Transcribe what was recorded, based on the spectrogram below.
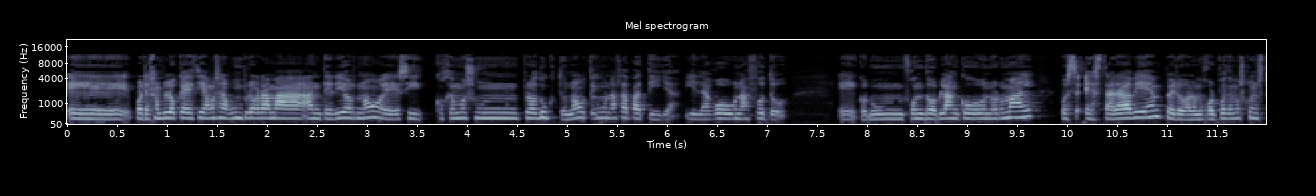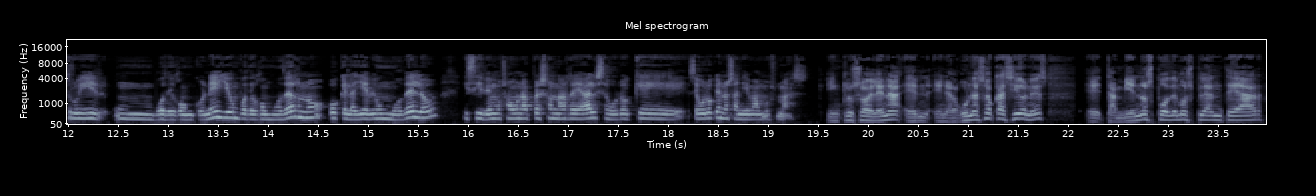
Eh, por ejemplo, lo que decíamos en algún programa anterior, ¿no? Eh, si cogemos un producto, ¿no? Tengo una zapatilla y le hago una foto con un fondo blanco normal, pues estará bien, pero a lo mejor podemos construir un bodegón con ello, un bodegón moderno, o que la lleve un modelo, y si vemos a una persona real, seguro que, seguro que nos animamos más. Incluso, Elena, en, en algunas ocasiones eh, también nos podemos plantear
